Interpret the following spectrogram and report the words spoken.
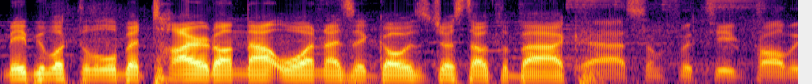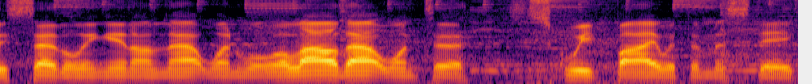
maybe looked a little bit tired on that one as it goes just out the back. Yeah, some fatigue probably settling in on that one. We'll allow that one to squeak by with a mistake.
